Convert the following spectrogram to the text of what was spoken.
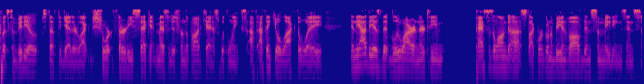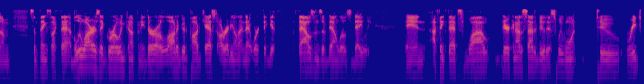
put some video stuff together, like short 30 second messages from the podcast with links. I, th- I think you'll like the way, and the idea is that Blue Wire and their team passes along to us. Like we're going to be involved in some meetings and some some things like that. Blue Wire is a growing company. There are a lot of good podcasts already on that network that get thousands of downloads daily. And I think that's why Derek and I decided to do this. We want to reach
